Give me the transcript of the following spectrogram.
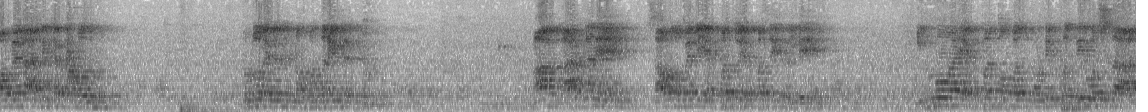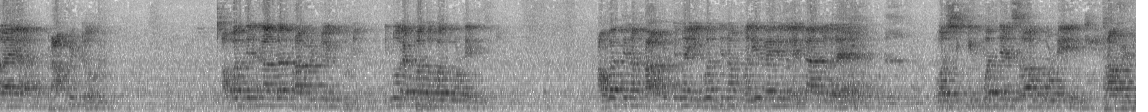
ಅವರೆಲ್ಲ ಅಲ್ಲಿ ಕರ್ಕೊಂಡು ಹೋದ್ರು ಮುನ್ನೂರ ಐವತ್ತು ನಾವು ಒಂದು ನೈಟ್ ಆ ಕಾರ್ಖಾನೆ ಸಾವಿರದ ಒಂಬೈನೂರ ಎಪ್ಪತ್ತು ಎಪ್ಪತ್ತೈದರಲ್ಲಿ ಇನ್ನೂರ ಎಪ್ಪತ್ತೊಂಬತ್ತು ಕೋಟಿ ಪ್ರತಿ ವರ್ಷದ ಆದಾಯ ಪ್ರಾಫಿಟ್ ಅವತ್ತಿನ ಕಾಲದಲ್ಲಿ ಪ್ರಾಫಿಟ್ ಇನ್ನೂರ ಎಪ್ಪತ್ತೊಂಬತ್ತು ಕೋಟಿ. ಅವತ್ತಿನ ಪ್ರಾಫಿಟ್ ಇವತ್ತಿನ ಮನಿ ವ್ಯಾಲ್ಯೂ ಲೆಕ್ಕ ಹಾಕಿದ್ರೆ ವರ್ಷಕ್ಕೆ ಇಪ್ಪತ್ತೆರಡು ಸಾವಿರ ಕೋಟಿ ಪ್ರಾಫಿಟ್.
